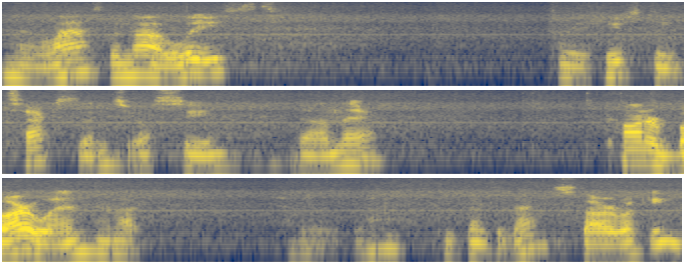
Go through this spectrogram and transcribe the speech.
And last but not least, for the Houston Texans, you'll see down there, Connor Barwin, not, go, defensive end, star rookie.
